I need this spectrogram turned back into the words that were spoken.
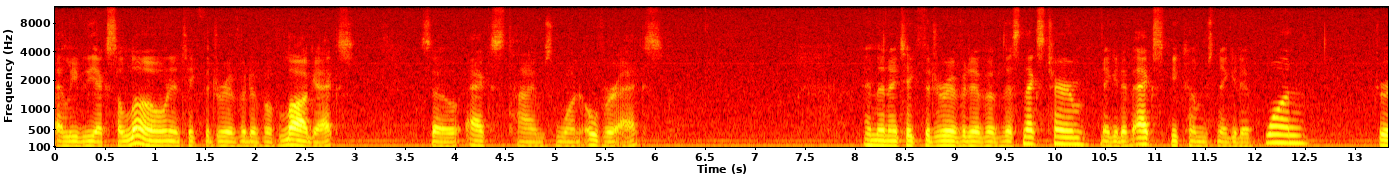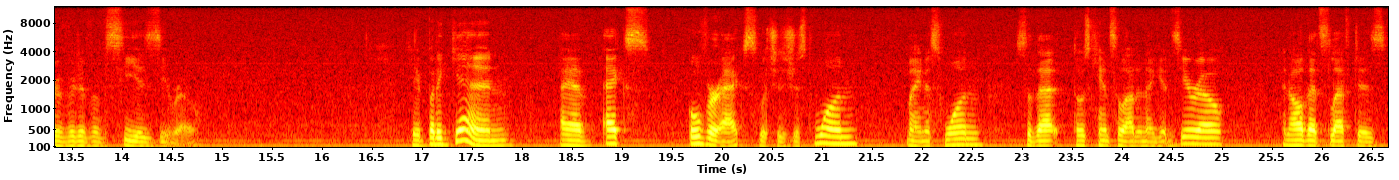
I leave the x alone and take the derivative of log x. So x times 1 over x. And then I take the derivative of this next term, negative x becomes negative 1. Derivative of c is 0. Okay, but again, I have x over x, which is just 1, minus 1, so that those cancel out and I get 0, and all that's left is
